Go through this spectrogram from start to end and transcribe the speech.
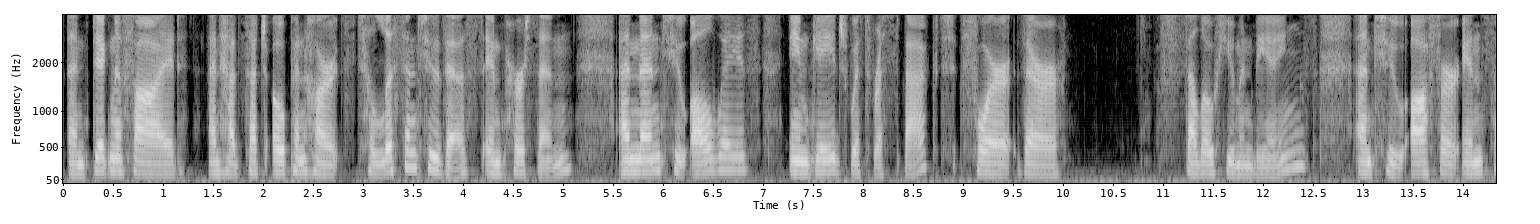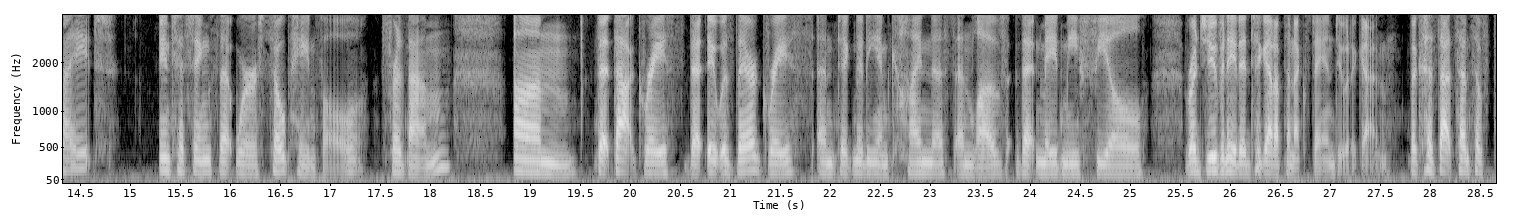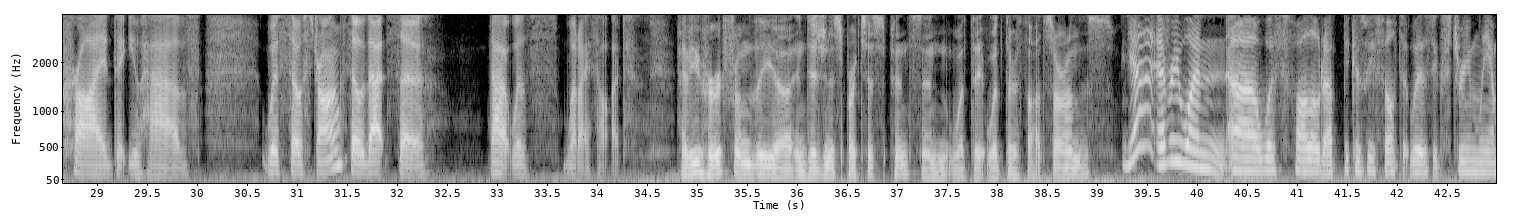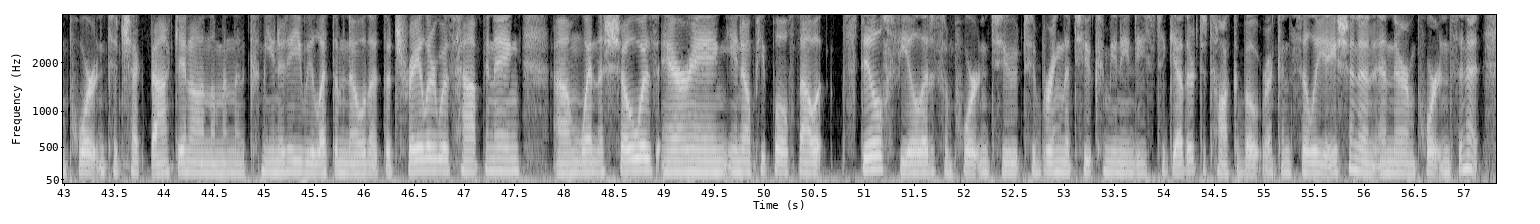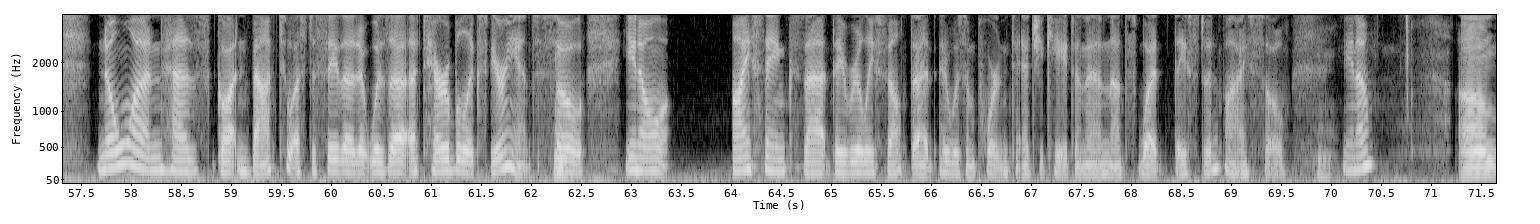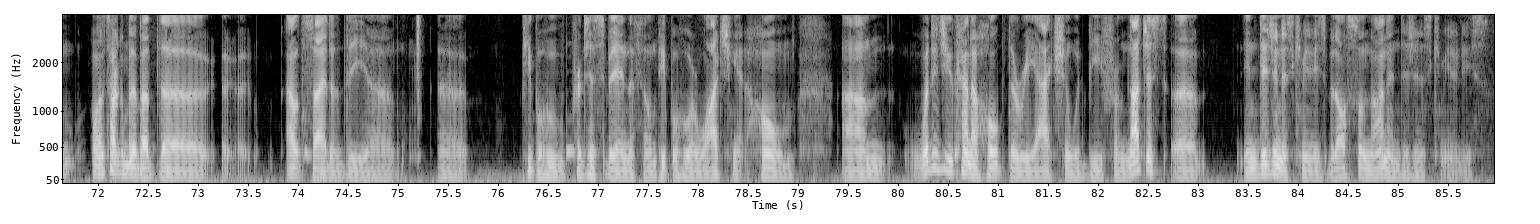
and dignified and had such open hearts to listen to this in person and then to always engage with respect for their fellow human beings and to offer insight into things that were so painful for them um, that that grace that it was their grace and dignity and kindness and love that made me feel rejuvenated to get up the next day and do it again. Because that sense of pride that you have was so strong. So that's a that was what i thought have you heard from the uh, indigenous participants and what they what their thoughts are on this? Yeah, everyone uh, was followed up because we felt it was extremely important to check back in on them in the community. We let them know that the trailer was happening um, when the show was airing. You know, people felt still feel that it's important to to bring the two communities together to talk about reconciliation and, and their importance in it. No one has gotten back to us to say that it was a, a terrible experience. So, hmm. you know, I think that they really felt that it was important to educate, and, and that's what they stood by. So, hmm. you know. Um, I want to talk a bit about the uh, outside of the uh, uh, people who participated in the film, people who are watching at home. Um, what did you kind of hope the reaction would be from not just uh, indigenous communities, but also non indigenous communities?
